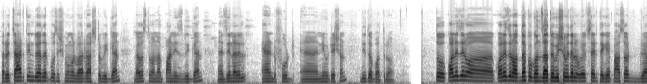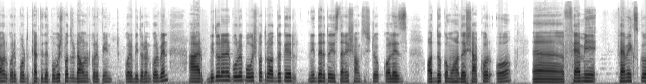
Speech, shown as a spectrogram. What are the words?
তারপরে চার তিন দুই হাজার পঁচিশ মঙ্গলবার রাষ্ট্রবিজ্ঞান, ব্যবস্থাপনা পানিজ বিজ্ঞান জেনারেল অ্যান্ড ফুড নিউট্রিশন, দ্বিতীয় পত্র। তো কলেজের কলেজের অধ্যক্ষগণ জাতীয় বিশ্ববিদ্যালয়ের ওয়েবসাইট থেকে পাসওয়ার্ড ব্যবহার করে পরীক্ষার্থীদের প্রবেশপত্র ডাউনলোড করে প্রিন্ট করে বিতরণ করবেন। আর বিতরণের পূর্বে প্রবেশপত্র অধ্যক্ষের নির্ধারিত স্থানে সংশ্লিষ্ট কলেজ অধ্যক্ষ মহোদয় স্বাক্ষর ও ফ্যামি ফ্যামিক্সকো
